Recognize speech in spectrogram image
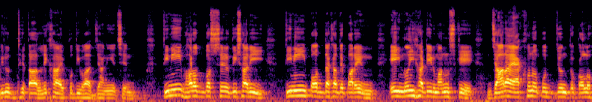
বিরুদ্ধে তার লেখায় প্রতিবাদ জানিয়েছেন। তিনি ভারতবর্ষের দিশারি তিনি পথ দেখাতে পারেন এই নৈহাটির মানুষকে, যারা এখনও পর্যন্ত কলহ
